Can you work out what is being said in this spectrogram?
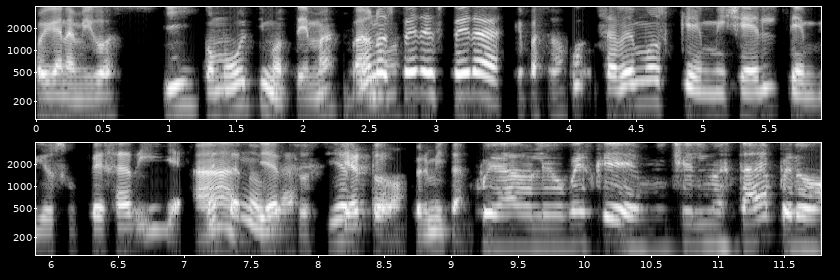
Oigan amigos, y como último tema, No, no, espera, espera. ¿Qué pasó? Sabemos que Michelle te envió su pesadilla. Ah, cierto, cierto, Permitan. Cuidado, Leo, ves que Michelle no está, pero...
